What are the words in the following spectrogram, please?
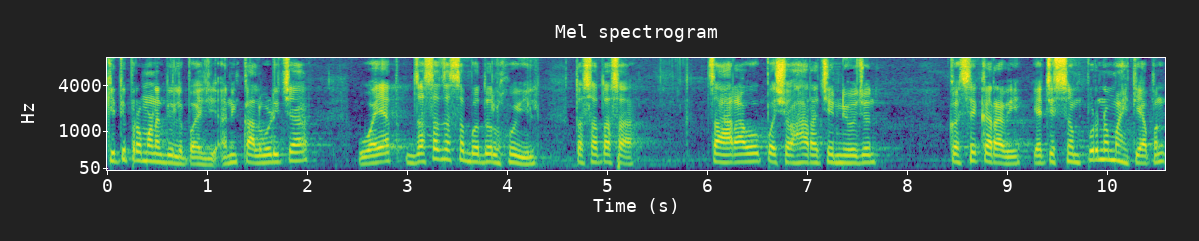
किती प्रमाणात दिलं पाहिजे? आणि कालवडीच्या वयात जसा जसा बदल होईल तसा तसा चारा व पशुआहाराचे नियोजन कसे करावे याची संपूर्ण माहिती आपण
